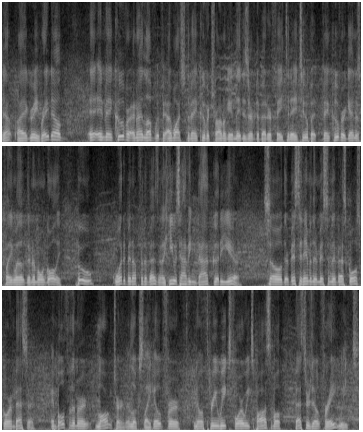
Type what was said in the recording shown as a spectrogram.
Yeah, I agree. Right now, in, Vancouver, and I love what I watched the Vancouver Toronto game. They deserved a better fate today too. But Vancouver again is playing with their number one goalie, who would have been up for the Vezina. Like he was having that good a year. So they're missing him, and they're missing their best goal scorer, and Boeser. And both of them are long term. It looks like out for you know three weeks, four weeks possible. Boeser's out for eight weeks.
